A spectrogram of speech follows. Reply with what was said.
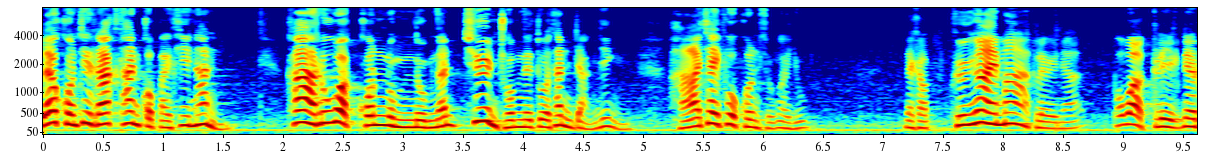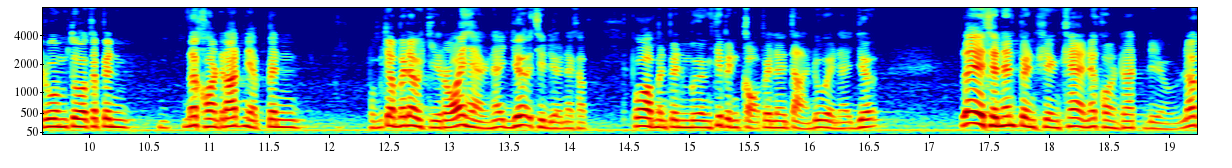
แล้วคนที่รักท่านก็ไปที่นั่นข้ารู้ว่าคนหนุ่มๆนั้นชื่นชมในตัวท่านอย่างยิ่ง หาใช่พวกคนสูงอายุนะครับคือง่ายมากเลยนะเพราะว่ากรีกเนี่ยรวมตัวกันเป็นนครรัฐเนี่ยเป็นผมจำไม่ได้ว่ากี่ร้อยแห่งนะเยอะทีเดียวนะครับ เพราะว่ามันเป็นเมืองที่เป็นเกาะเป็นอะไรต่างๆด้วยนะเยอะ และเอเธนนั้นเป็นเพียงแค่นครรัฐเดียว แล้ว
